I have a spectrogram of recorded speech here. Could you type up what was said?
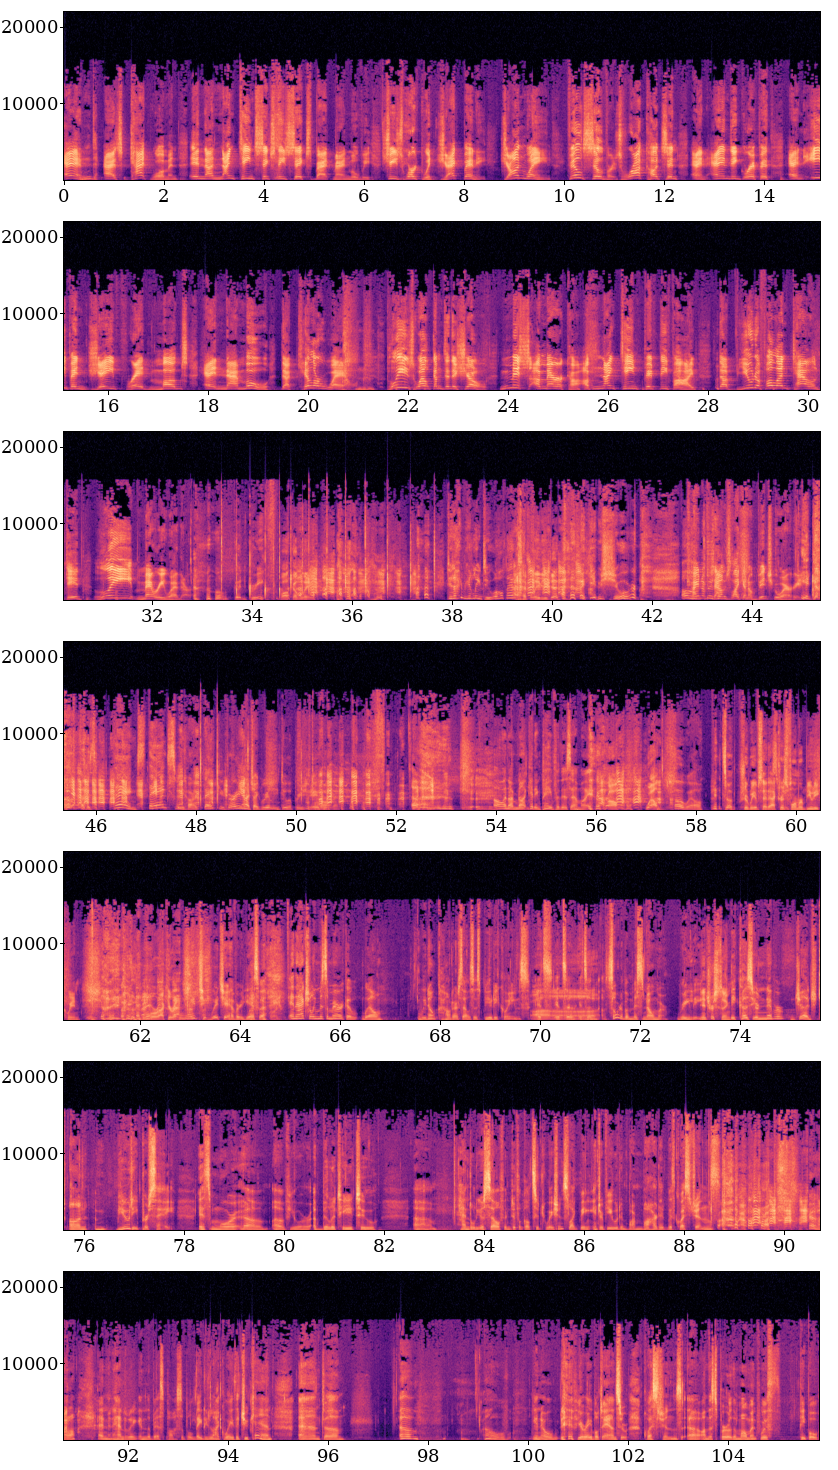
and as Catwoman in the 1966 Batman movie. She's worked with Jack Benny, John Wayne, Phil Silvers, Rock Hudson, and Andy Griffith, and even J. Fred Muggs and Namu, the killer whale. Please welcome to the show Miss America of 1955 the beautiful and talented Lee Meriwether. Oh, good grief. Welcome, Lee. Did I really do all that? I believe you did. Are you sure? Oh, kind of good sounds like an obituary. It does. thanks. Thanks, sweetheart. Thank you very much. I really do appreciate all that. Uh, oh, and I'm not getting paid for this, am I? Oh, well, oh, well. It's okay. should we have said actress, former beauty queen? Be more accurate. Which, whichever, yes. Well, and actually, Miss America, well, we don't count ourselves as beauty queens. It's it's a it's a sort of a misnomer, really. Interesting. Because you're never judged on beauty per se. It's more uh, of your ability to um, handle yourself in difficult situations, like being interviewed and bombarded with questions. you know, and handling in the best possible ladylike way that you can. And, um, um, oh, you know, if you're able to answer questions uh, on the spur of the moment with people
